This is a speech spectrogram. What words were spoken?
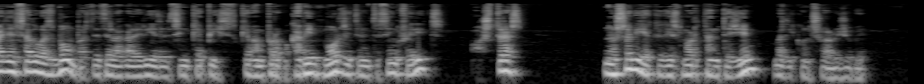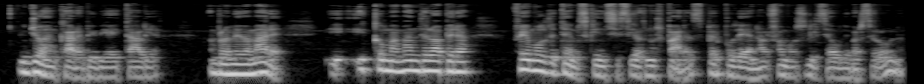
va llançar dues bombes des de la galeria del cinquè pis que van provocar 20 morts i 35 ferits. Ostres! No sabia que hagués mort tanta gent, va dir Consuelo Jové. Jo encara vivia a Itàlia. amb la meva mare i, i com a amant de l'òpera feia molt de temps que insistia als meus pares per poder anar al famós Liceu de Barcelona,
